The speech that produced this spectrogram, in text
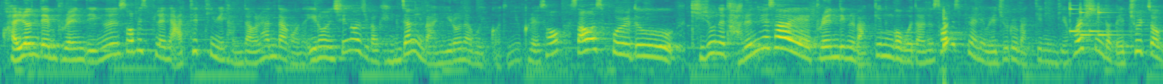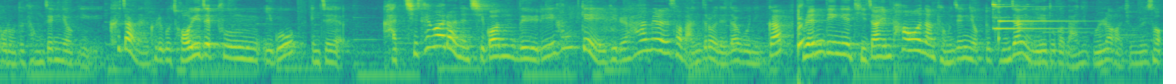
관련된 브랜딩은 서비스 플랜의 아트 팀이 담당을 한다거나 이런 시너지가 굉장히 많이 일어나고 있거든요. 그래서 사우스폴도 기존의 다른 회사의 브랜딩을 맡기는 것보다는 서비스 플랜의 외주를 맡기는 게 훨씬 더 매출적으로도 경쟁력이 크잖아요. 그리고 저희 제품이고 이제 같이 생활하는 직원들이 함께 얘기를 하면서 만들어내다 보니까 브랜딩의 디자인 파워나 경쟁력도 굉장히 이해도가 많이 올라가죠. 그래서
